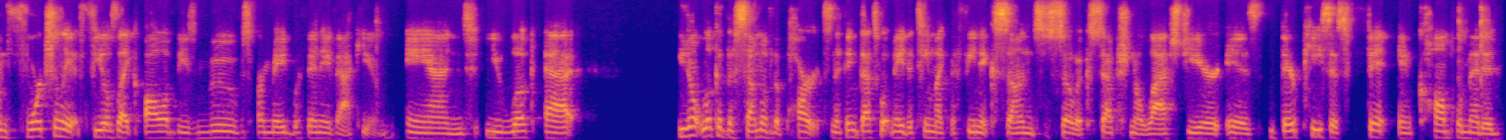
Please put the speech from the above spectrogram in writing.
unfortunately, it feels like all of these moves are made within a vacuum. And you look at, you don't look at the sum of the parts. And I think that's what made a team like the Phoenix Suns so exceptional last year is their pieces fit and complemented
